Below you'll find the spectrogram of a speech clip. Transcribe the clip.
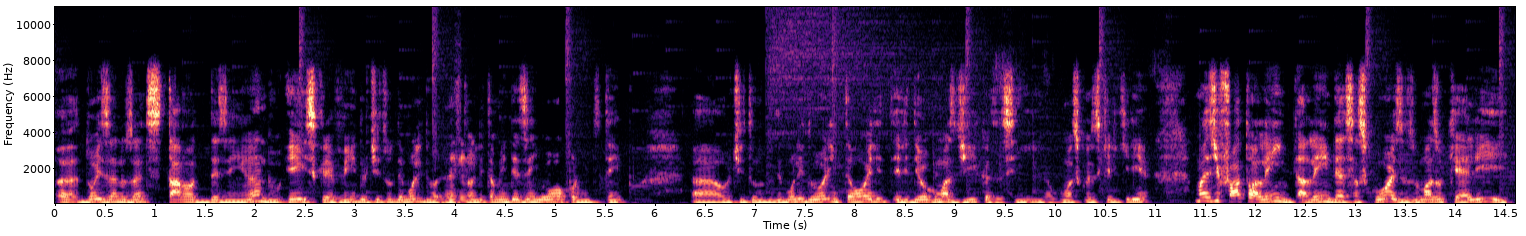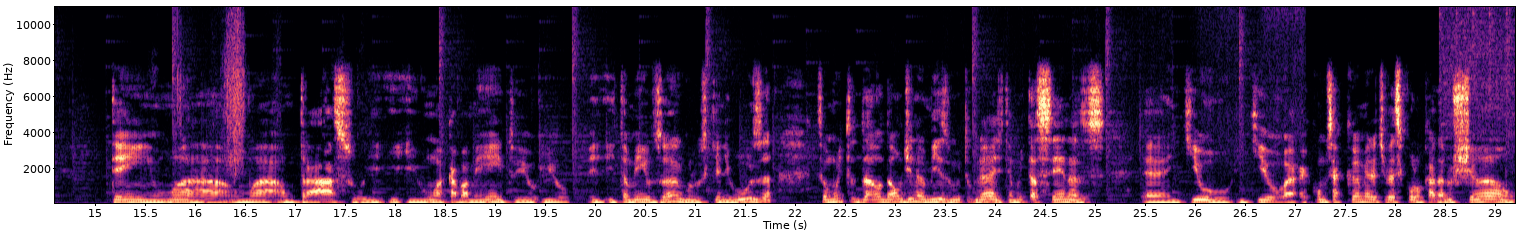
uh, dois anos antes, estava desenhando e escrevendo o título Demolidor, né? Uhum. Então, ele também desenhou por muito tempo uh, o título do Demolidor, então ele, ele deu algumas dicas, assim, algumas coisas que ele queria. Mas, de fato, além, além dessas coisas, o Mazzucchelli tem uma, uma, um traço e, e, e um acabamento e, e, também os ângulos que ele usa são muito dá, dá um dinamismo muito grande. Tem muitas cenas é, em que o em que o, é como se a câmera tivesse colocada no chão.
